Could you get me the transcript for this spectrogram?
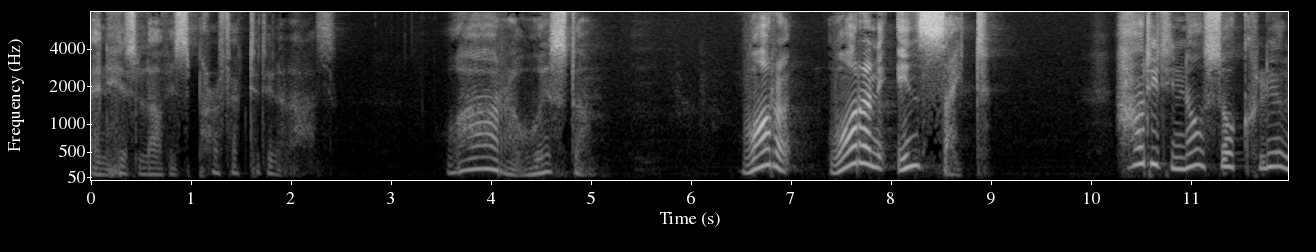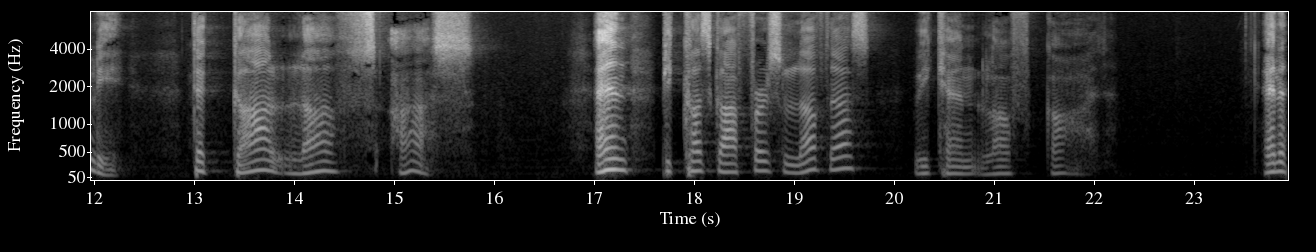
and his love is perfected in us. What a wisdom. What, a, what an insight. How did he know so clearly that God loves us? And because God first loved us, we can love God. And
